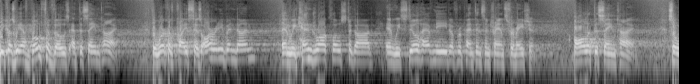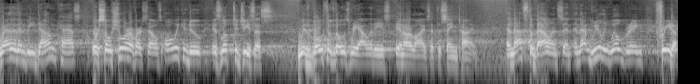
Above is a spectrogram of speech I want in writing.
Because we have both of those at the same time. The work of Christ has already been done and we can draw close to God, and we still have need of repentance and transformation, all at the same time. So rather than be downcast or so sure of ourselves, all we can do is look to Jesus with both of those realities in our lives at the same time. And that's the balance, and, and that really will bring freedom.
